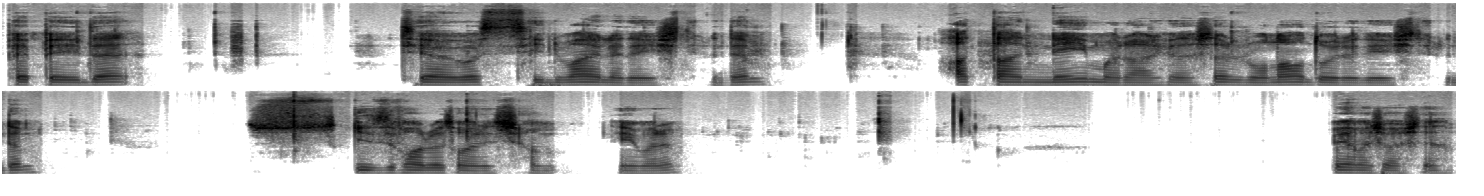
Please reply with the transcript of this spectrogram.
Pepe'yi de Thiago Silva ile değiştirdim. Hatta Neymar'ı arkadaşlar Ronaldo ile değiştirdim. Gizli forvet oynatacağım Neymar'ı. Ve maça başlayalım.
